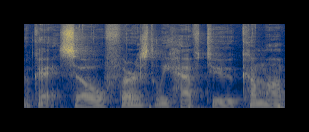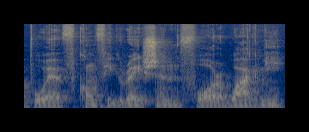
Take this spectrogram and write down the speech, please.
Okay, so first we have to come up with configuration for WAGMI.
